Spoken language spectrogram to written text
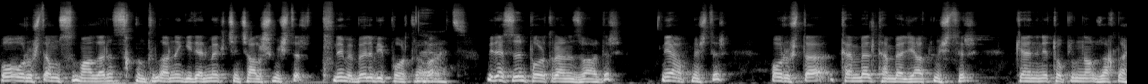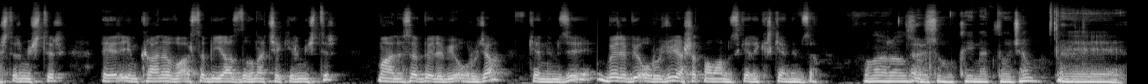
O oruçta Müslümanların sıkıntılarını gidermek için çalışmıştır. Değil mi? Böyle bir portre var. Evet. Bir de sizin portreniz vardır. Ne yapmıştır? Oruçta tembel tembel yatmıştır. Kendini toplumdan uzaklaştırmıştır. Eğer imkanı varsa bir yazlığına çekilmiştir. Maalesef böyle bir oruca kendimizi, böyle bir orucu yaşatmamamız gerekir kendimize. Allah razı Evet. olsun kıymetli hocam. Ee,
